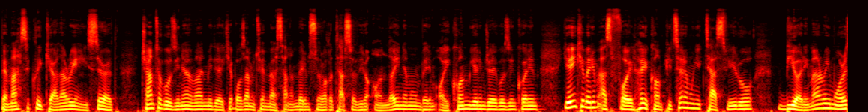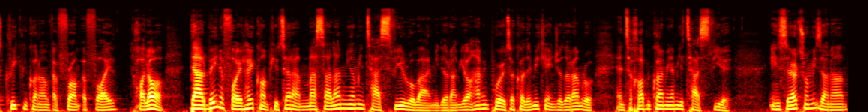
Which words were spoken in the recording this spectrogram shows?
به محض کلیک کردن روی insert چند تا گزینه به من میده که بازم می‌تونیم مثلا بریم سراغ تصاویر آنلاینمون بریم آیکون بیاریم جایگزین کنیم یا اینکه بریم از فایل های کامپیوترمون یک تصویر رو بیاریم. من روی مورد کلیک می‌کنم from a file. حالا در بین فایل های کامپیوترم مثلا میام این تصویر رو برمیدارم یا همین پروژه آکادمی که اینجا دارم رو انتخاب می‌کنم اینم یه تصویره. اینسرت رو می‌زنم.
